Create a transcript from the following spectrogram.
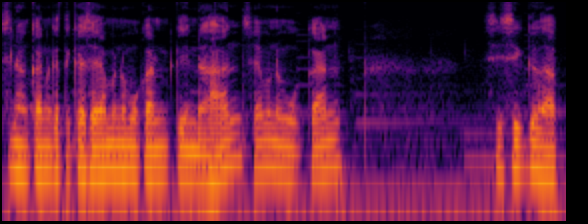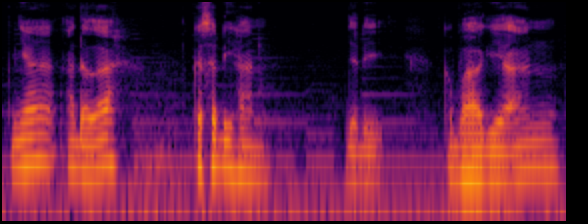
sedangkan ketika saya menemukan keindahan saya menemukan sisi gelapnya adalah kesedihan jadi Kebahagiaan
